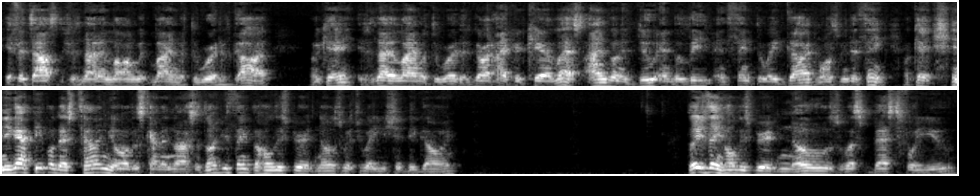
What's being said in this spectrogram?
if it's out, if it's not in line with, line with the word of God. Okay? If it's not in line with the word of God, I could care less. I'm going to do and believe and think the way God wants me to think. Okay? And you got people that's telling you all this kind of nonsense. Don't you think the Holy Spirit knows which way you should be going? Don't you think Holy Spirit knows what's best for you?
